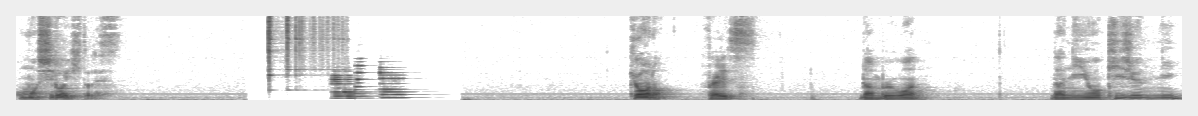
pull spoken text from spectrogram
面白い人です。今日のフレーズ No.1 何を基準に？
